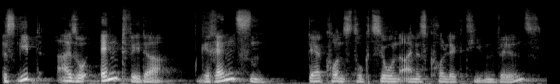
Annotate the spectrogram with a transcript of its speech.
Es gibt also entweder Grenzen der Konstruktion eines kollektiven Willens,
